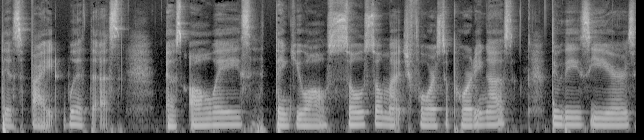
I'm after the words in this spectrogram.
this fight with us. As always, thank you all so, so much for supporting us through these years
